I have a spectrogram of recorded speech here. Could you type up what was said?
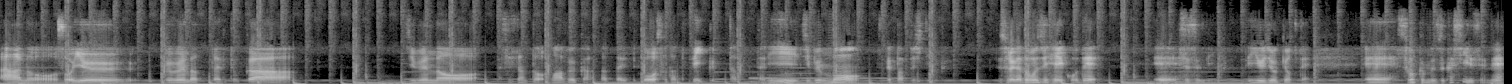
あのそういう部分だったりとか自分のアシスタント、まあ、部下だったりを育てていくだったり自分もステップアップしていくそれが同時並行で、えー、進んでいくっていう状況って、えー、すごく難しいですよね。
